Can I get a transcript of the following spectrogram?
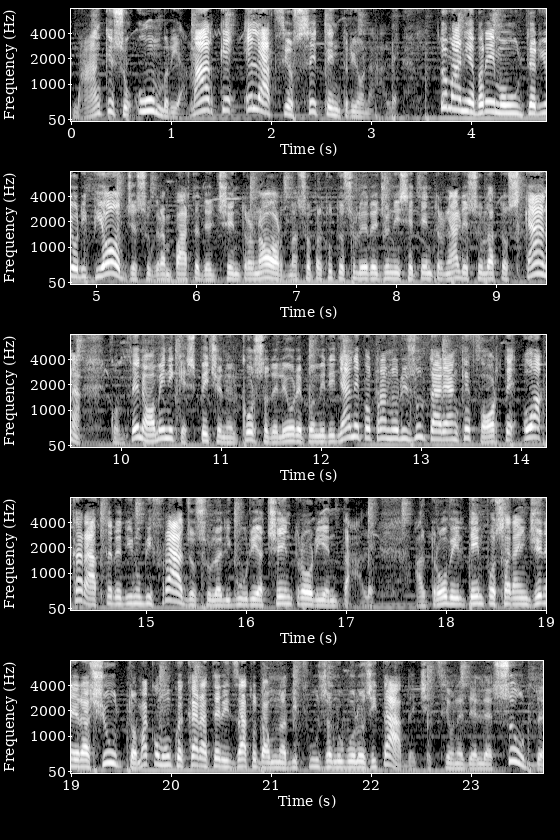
ma anche su Umbria, Marche e Lazio settentrionale. Domani avremo ulteriori piogge su gran parte del centro-nord, ma soprattutto sulle regioni settentrionali e sulla Toscana, con fenomeni che, specie nel corso delle ore pomeridiane, potranno risultare anche forte o a carattere di nubifragio sulla Liguria centro-orientale. Altrove il tempo sarà in genere asciutto, ma comunque caratterizzato da una diffusa nuvolosità, ad eccezione del sud,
